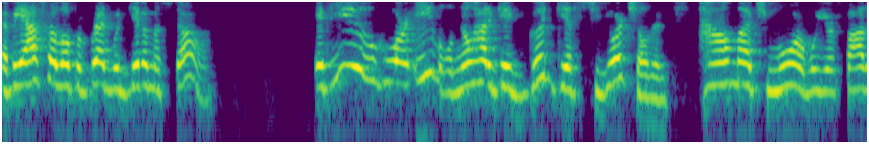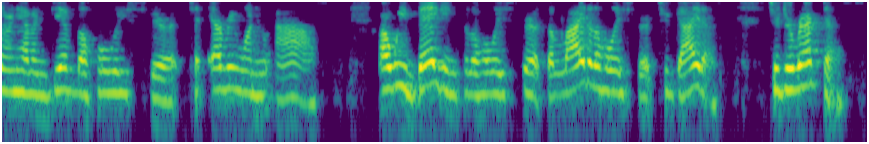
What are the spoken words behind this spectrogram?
If he asked for a loaf of bread, would give him a stone. If you who are evil know how to give good gifts to your children, how much more will your Father in heaven give the Holy Spirit to everyone who asks? Are we begging for the Holy Spirit, the light of the Holy Spirit, to guide us, to direct us?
